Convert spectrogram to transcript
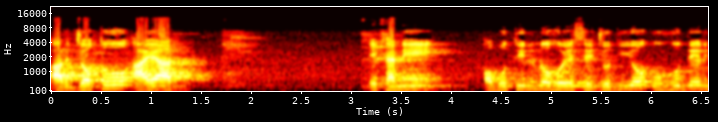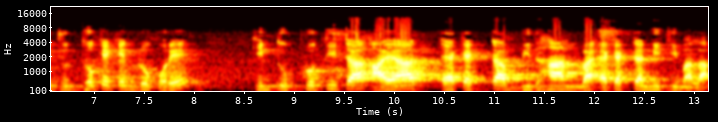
আর যত আয়াত এখানে অবতীর্ণ হয়েছে যদিও উহুদের যুদ্ধকে কেন্দ্র করে, কিন্তু প্রতিটা আয়াত এক একটা বিধান বা এক একটা নীতিমালা।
